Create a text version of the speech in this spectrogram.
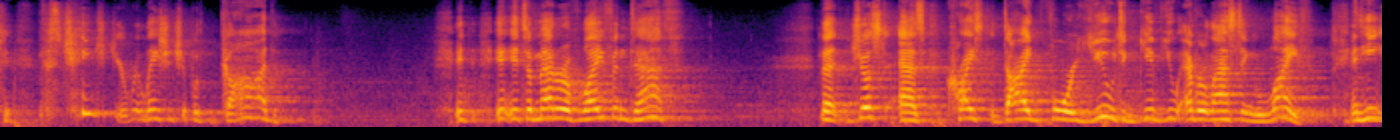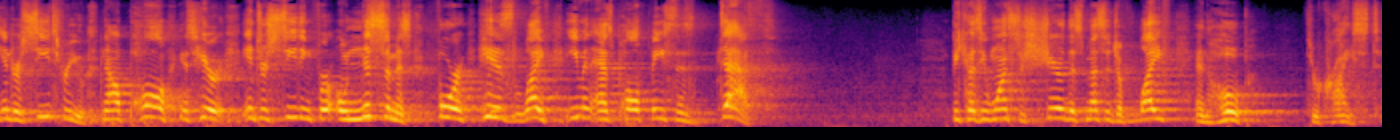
this changed your relationship with God. It, it, it's a matter of life and death. That just as Christ died for you to give you everlasting life, and he intercedes for you. Now, Paul is here interceding for Onesimus for his life, even as Paul faces death, because he wants to share this message of life and hope through Christ.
